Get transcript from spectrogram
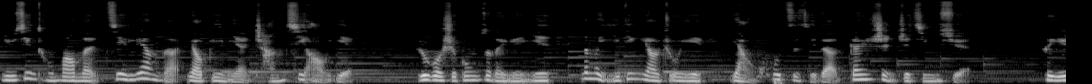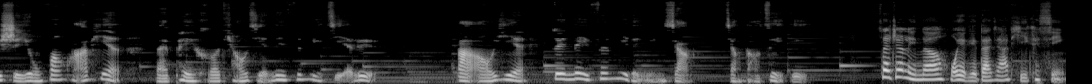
女性同胞们尽量的要避免长期熬夜。如果是工作的原因，那么一定要注意养护自己的肝肾之精血。可以使用芳华片来配合调节内分泌节律，把熬夜对内分泌的影响降到最低。在这里呢，我也给大家提个醒：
